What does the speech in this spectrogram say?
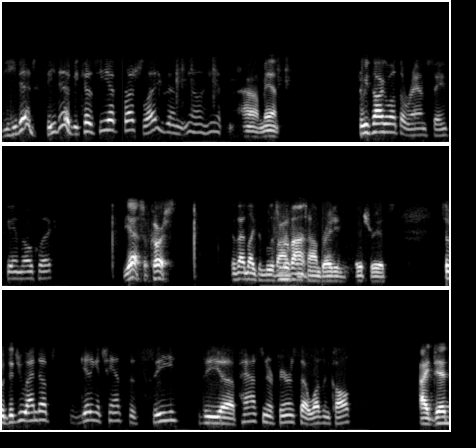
He did. He did because he had fresh legs and you know he. Had, oh man. Can we talk about the Rams Saints game real quick? Yes, of course. Because I'd like to move Let's on move on. Tom Brady and the Patriots. So, did you end up getting a chance to see the uh, pass interference that wasn't called? I did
